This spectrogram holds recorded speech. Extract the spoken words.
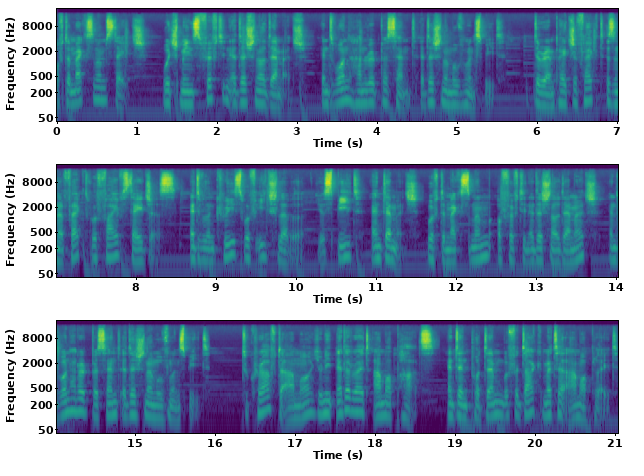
of the maximum stage, which means 15 additional damage and 100% additional movement speed. The Rampage effect is an effect with 5 stages It will increase with each level your speed and damage with the maximum of 15 additional damage and 100% additional movement speed. To craft the armor you need netherite armor parts and then put them with a dark metal armor plate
